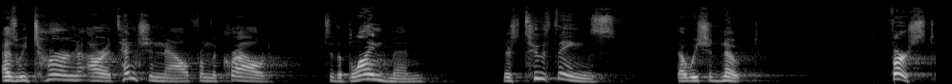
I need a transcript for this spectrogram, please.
as we turn our attention now from the crowd to the blind men, there's two things that we should note. First,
